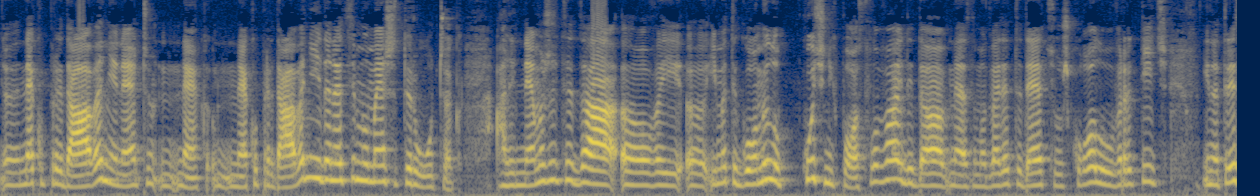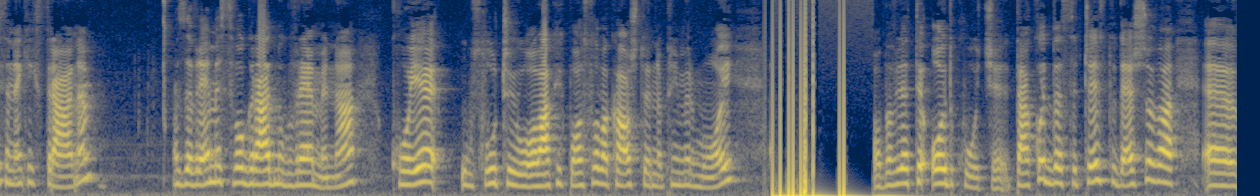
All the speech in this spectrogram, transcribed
e, neko predavanje, neče, neko, neko predavanje i da recimo mešate ručak. Ali ne možete da ovaj, imate gomilu kućnih poslova ili da, ne znam, odvedete decu u školu, u vrtić i na 30 nekih strana za vreme svog radnog vremena koje u slučaju ovakvih poslova kao što je na primjer moj obavljate od kuće. Tako da se često dešava e,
